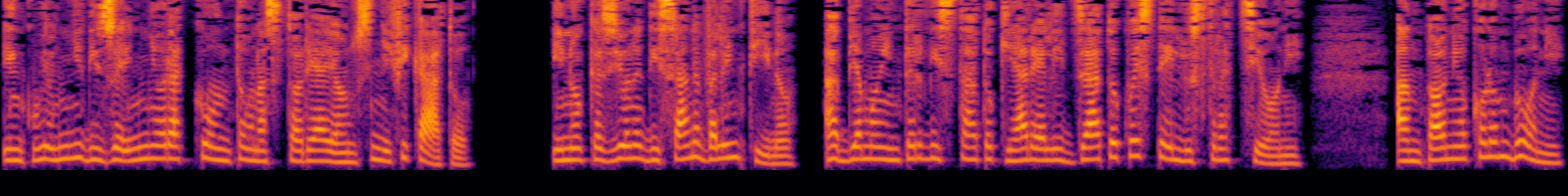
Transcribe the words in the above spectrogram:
in cui ogni disegno racconta una storia e un significato. In occasione di San Valentino, abbiamo intervistato chi ha realizzato queste illustrazioni. Antonio Colomboni,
